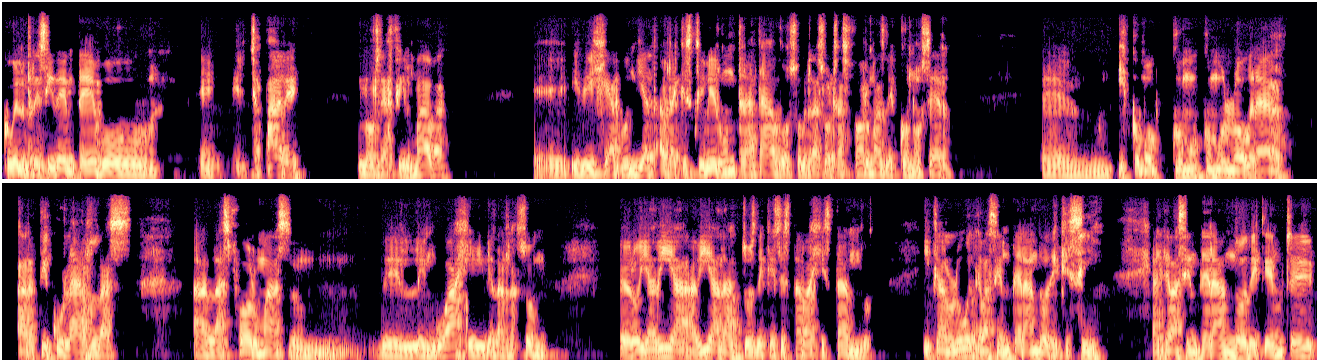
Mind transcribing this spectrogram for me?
con el presidente Evo en el Chapare, lo reafirmaba, eh, y dije, algún día habrá que escribir un tratado sobre las otras formas de conocer eh, y cómo, cómo, cómo lograr articularlas a las formas um, del lenguaje y de la razón. Pero ya había, había datos de que se estaba gestando. Y claro, luego te vas enterando de que sí, ya te vas enterando de que entre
